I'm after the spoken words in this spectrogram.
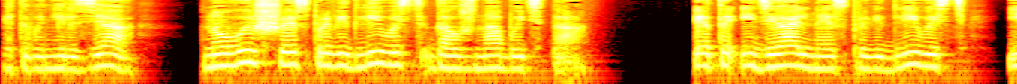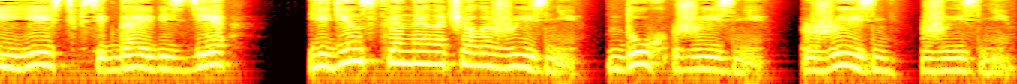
Этого нельзя, но высшая справедливость должна быть та. Эта идеальная справедливость и есть всегда и везде единственное начало жизни, дух жизни, жизнь жизни.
